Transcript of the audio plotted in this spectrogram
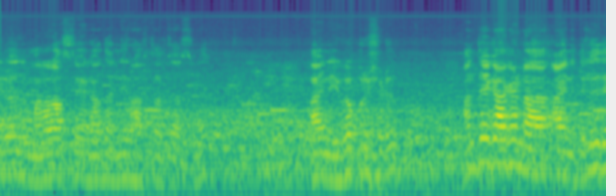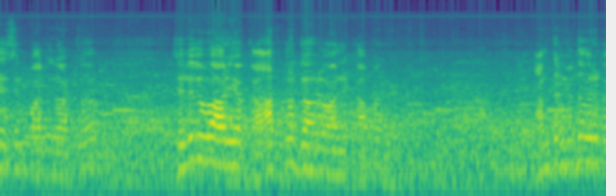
ఈరోజు మన రాష్ట్రమే కాదు అన్ని రాష్ట్రాలు చేస్తున్నాయి. ఆయన యుగ పురుషుడు అంతేకాకుండా ఆయన తెలుగుదేశం పార్టీ దాంట్లో తెలుగువారి యొక్క ఆత్మగౌరవాన్ని కాపాడు అంతకుముందు వరకు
